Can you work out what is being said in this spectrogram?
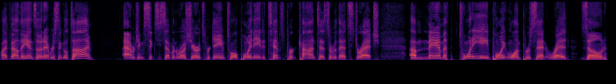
I found the end zone every single time. Averaging 67 rush yards per game, 12.8 attempts per contest over that stretch. A mammoth 28.1% red zone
